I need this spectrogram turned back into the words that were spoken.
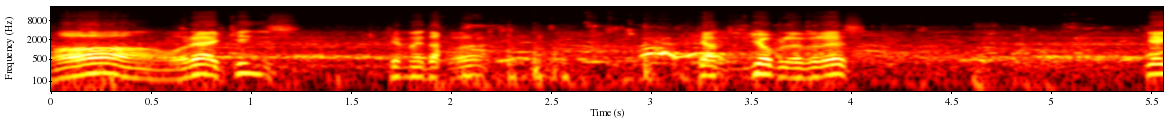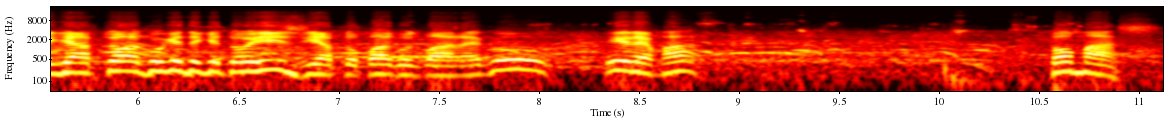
Ω, ωραία κίνηση. Και μεταφορά. Και από τις δυο πλευρές. Και γι' αυτό ακούγεται και το easy από τον πάγκο του Παναγού. Ήρεμα. Τόμας.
